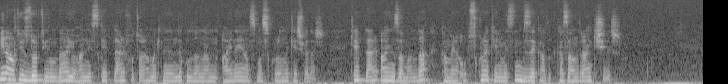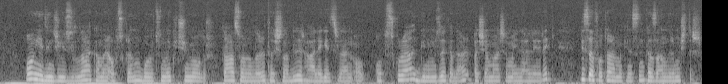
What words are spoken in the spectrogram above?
1604 yılında Johannes Kepler fotoğraf makinelerinde kullanılan ayna yansıması kuralını keşfeder. Kepler aynı zamanda kamera obscura kelimesini bize kazandıran kişidir. 17. yüzyılda kamera obscura'nın boyutunda küçülme olur. Daha sonraları taşınabilir hale getirilen obscura günümüze kadar aşama aşama ilerleyerek bize fotoğraf makinesini kazandırmıştır.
